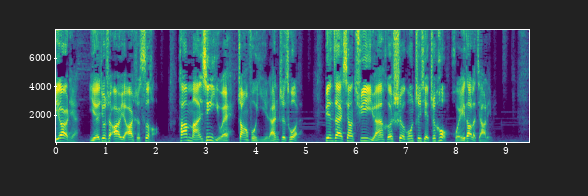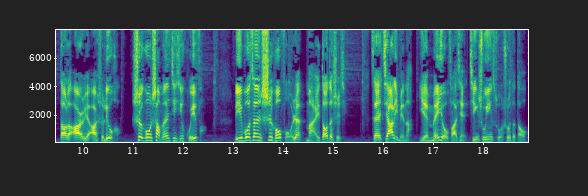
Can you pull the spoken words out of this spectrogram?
第二天，也就是二月二十四号，她满心以为丈夫已然知错了，便在向区议员和社工致谢之后，回到了家里面。到了二月二十六号，社工上门进行回访，李伯森矢口否认买刀的事情，在家里面呢也没有发现金淑英所说的刀。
